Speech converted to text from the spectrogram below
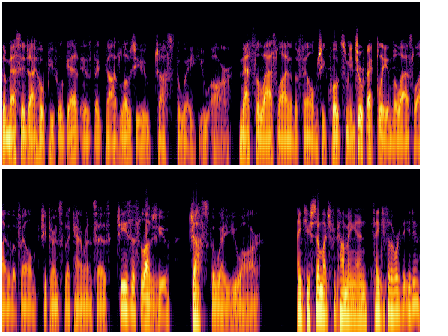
The message I hope people get is that God loves you just the way you are. And that's the last line of the film. She quotes me directly in the last line of the film. She turns to the camera and says, Jesus loves you just the way you are. Thank you so much for coming and thank you for the work that you do.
